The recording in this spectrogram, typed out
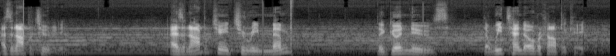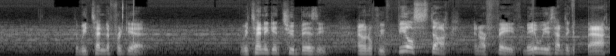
as an opportunity, as an opportunity to remember the good news that we tend to overcomplicate, that we tend to forget, that we tend to get too busy. And if we feel stuck in our faith, maybe we just have to go back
